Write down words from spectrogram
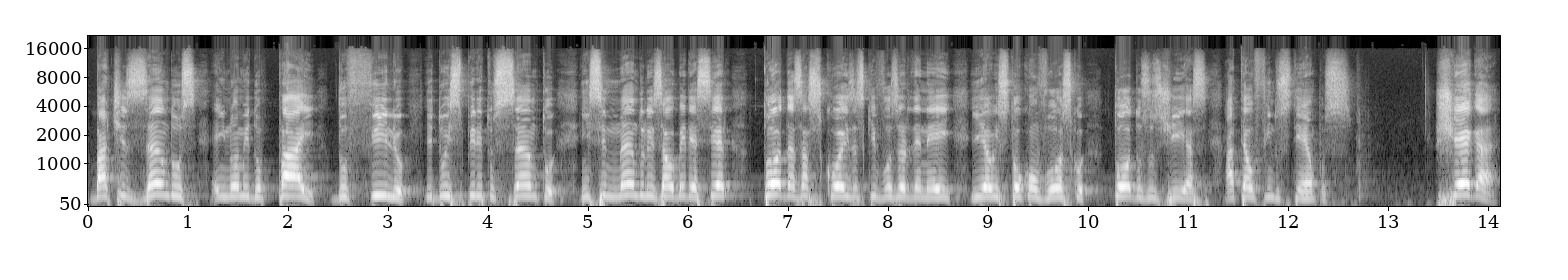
batizando-os em nome do Pai, do Filho e do Espírito Santo, ensinando-lhes a obedecer todas as coisas que vos ordenei, e eu estou convosco todos os dias, até o fim dos tempos. Chega!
